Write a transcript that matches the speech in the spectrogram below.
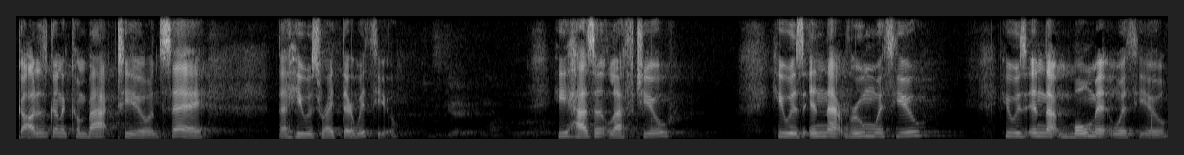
God is going to come back to you and say that He was right there with you. He hasn't left you. He was in that room with you, He was in that moment with you,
